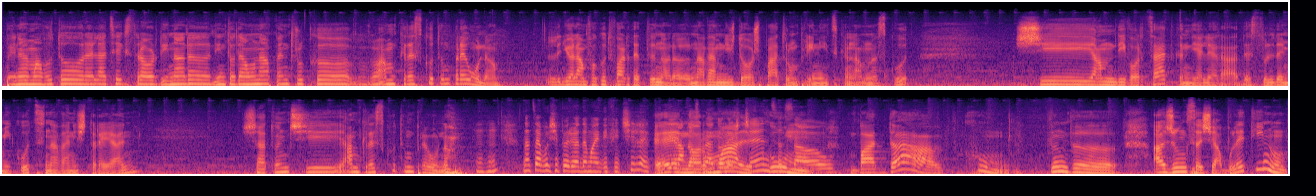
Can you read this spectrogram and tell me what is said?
Păi noi am avut o relație extraordinară dintotdeauna pentru că am crescut împreună. Eu l-am făcut foarte tânără, n-aveam nici 24 împliniți când l-am născut și am divorțat când el era destul de micuț, n-avea nici 3 ani și atunci am crescut împreună. Uh-huh. N-ați avut și perioade mai dificile? Când e, era normal, cum? Sau... Ba da, cum? Când uh, ajung să-și ia buletinul,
